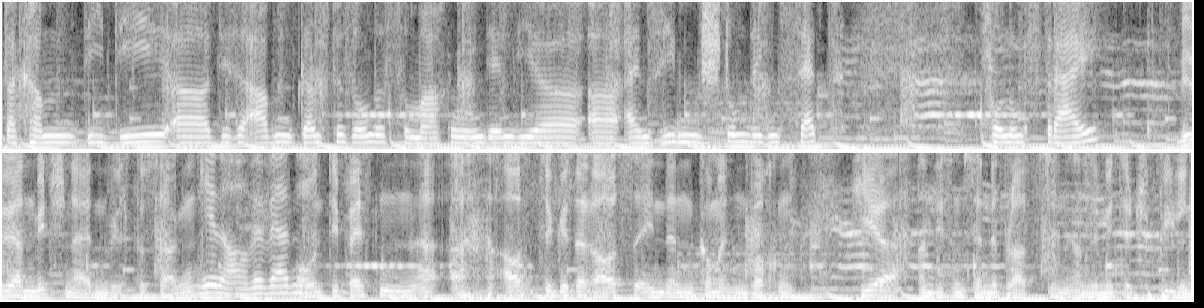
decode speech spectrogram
da kam die Idee, äh, diesen Abend ganz besonders zu machen, indem wir äh, einen siebenstündigen Set von uns drei, Wir werden mitschneiden, willst du sagen? genau, wir werden Und die besten äh, äh, Auszüge daraus in den kommenden Wochen hier an diesem Sendeplatz in Unlimited spielen.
